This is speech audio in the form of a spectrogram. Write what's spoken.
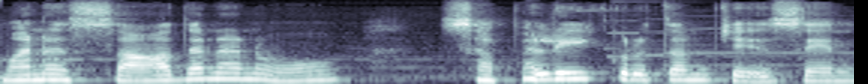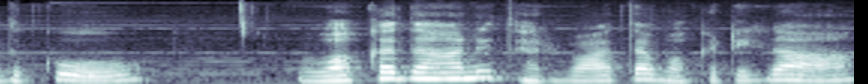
మన సాధనను సఫలీకృతం చేసేందుకు ఒకదాని తర్వాత ఒకటిగా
